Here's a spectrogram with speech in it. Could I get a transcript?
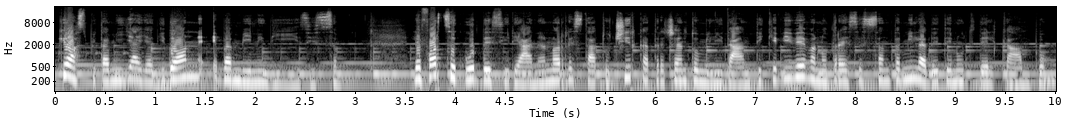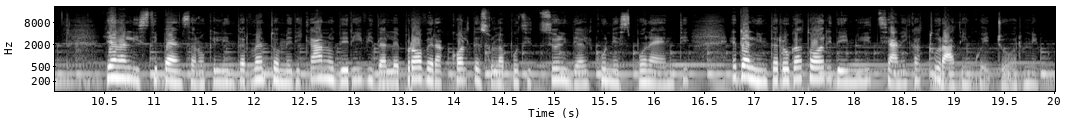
che ospita migliaia di donne e bambini di ISIS. Le forze kurde siriane hanno arrestato circa 300 militanti che vivevano tra i 60.000 detenuti del campo. Gli analisti pensano che l'intervento americano derivi dalle prove raccolte sulla posizione di alcuni esponenti e dagli interrogatori dei miliziani catturati in quei giorni.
